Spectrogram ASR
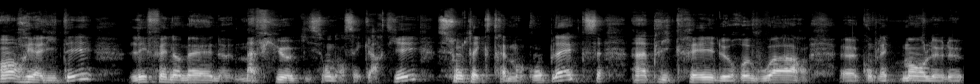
En réalité, les phénomènes mafieux qui sont dans ces quartiers sont extrêmement complexes, impliqueraient de revoir euh, complètement le, le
